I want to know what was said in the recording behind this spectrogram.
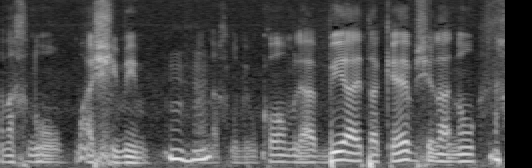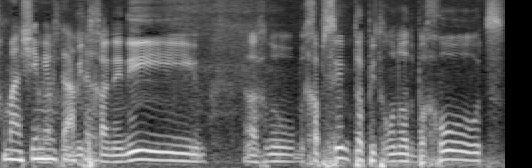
אנחנו מאשימים. Mm-hmm. אנחנו במקום להביע את הכאב שלנו, אנחנו מאשימים את האחר. אנחנו מתחננים, אנחנו מחפשים את הפתרונות בחוץ.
